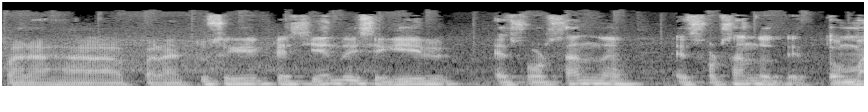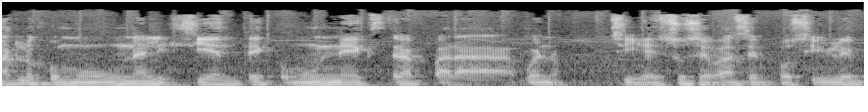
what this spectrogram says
para, para tú seguir creciendo y seguir esforzando, esforzándote, tomarlo como un aliciente, como un extra para, bueno, si eso se va a hacer posible,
